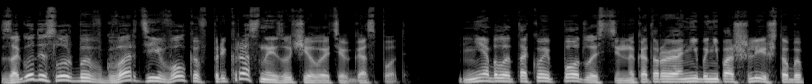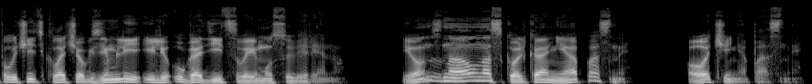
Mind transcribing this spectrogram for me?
За годы службы в гвардии Волков прекрасно изучил этих господ. Не было такой подлости, на которую они бы не пошли, чтобы получить клочок земли или угодить своему суверену. И он знал, насколько они опасны. Очень опасны.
